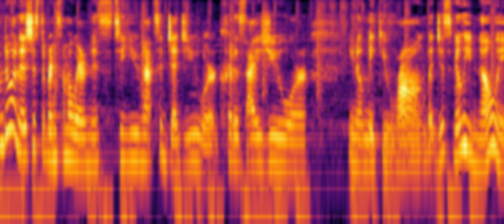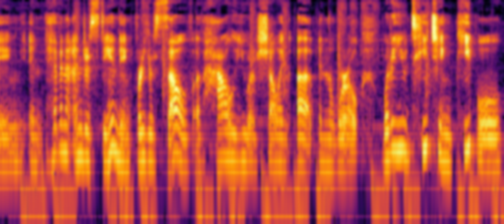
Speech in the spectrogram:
I'm doing this just to bring some awareness to you, not to judge you or criticize you or, you know, make you wrong, but just really knowing and having an understanding for yourself of how you are showing up in the world. What are you teaching people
